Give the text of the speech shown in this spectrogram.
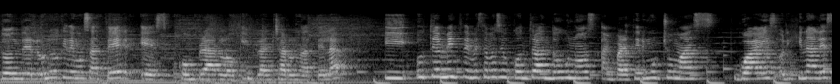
donde lo único que debemos hacer es comprarlo y planchar una tela y últimamente me estamos encontrando unos, a mi parecer, mucho más guays, originales,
